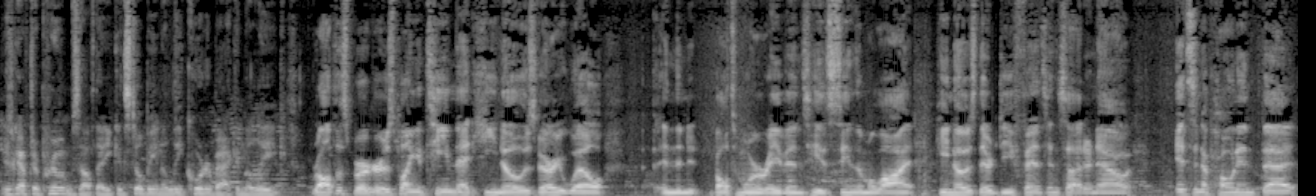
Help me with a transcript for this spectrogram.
He's going to have to prove himself that he can still be an elite quarterback in the league. Roethlisberger is playing a team that he knows very well in the Baltimore Ravens. He's seen them a lot. He knows their defense inside and out. It's an opponent that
